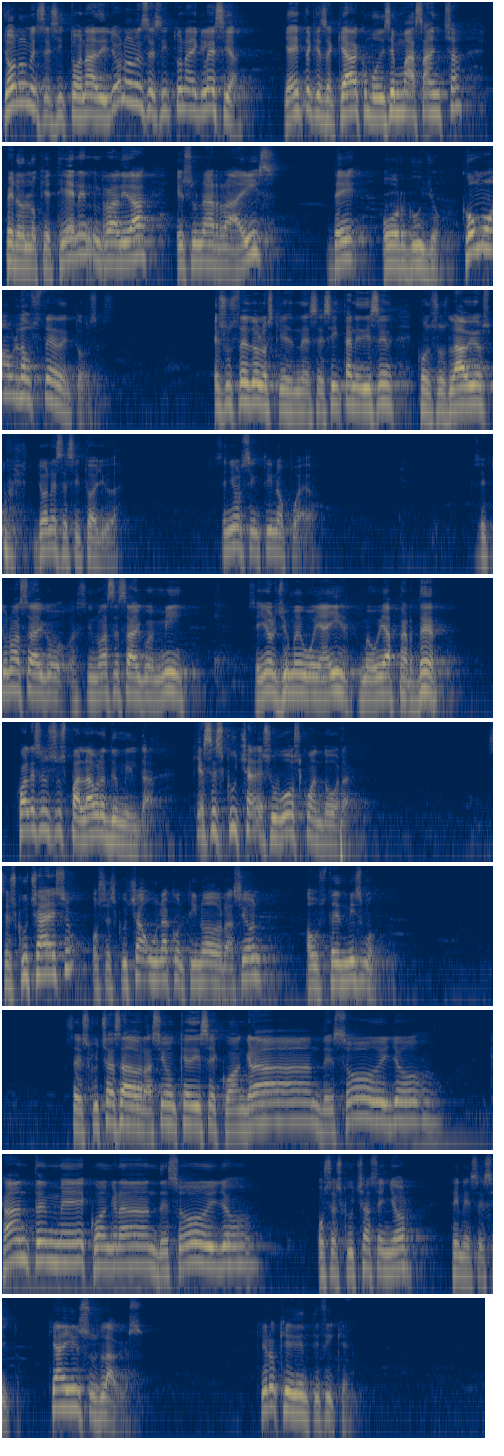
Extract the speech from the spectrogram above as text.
Yo no necesito a nadie. Yo no necesito una iglesia. Y hay gente que se queda, como dicen, más ancha, pero lo que tienen en realidad es una raíz de orgullo. ¿Cómo habla usted entonces? ¿Es usted de los que necesitan y dicen con sus labios, yo necesito ayuda? Señor, sin ti no puedo. Si tú no haces algo, si no haces algo en mí, Señor, yo me voy a ir, me voy a perder. ¿Cuáles son sus palabras de humildad? ¿Qué se escucha de su voz cuando ora? ¿Se escucha eso o se escucha una continua adoración a usted mismo? Se escucha esa adoración que dice, cuán grande soy yo, cántenme cuán grande soy yo. O se escucha, Señor, te necesito. ¿Qué hay en sus labios? Quiero que identifique.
